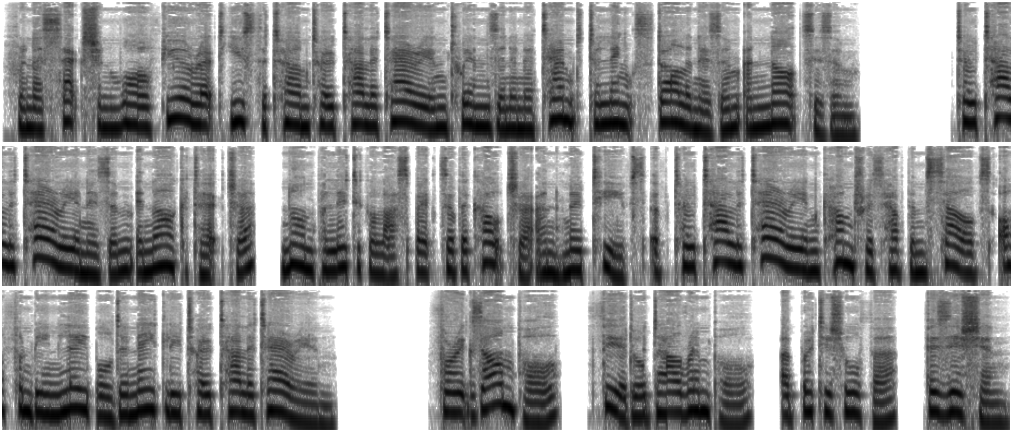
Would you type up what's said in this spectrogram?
For a section while Furet used the term totalitarian twins in an attempt to link Stalinism and Nazism. Totalitarianism in architecture, non-political aspects of the culture and motifs of totalitarian countries have themselves often been labeled innately totalitarian. For example, Theodore Dalrymple, a British author, physician,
